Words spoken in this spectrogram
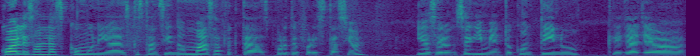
cuáles son las comunidades que están siendo más afectadas por deforestación y hacer un seguimiento continuo que ya lleva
